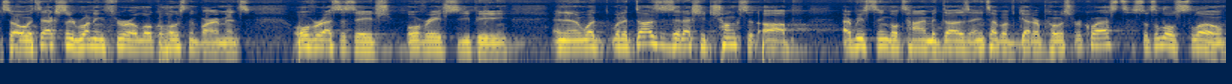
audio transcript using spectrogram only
So it's actually running through our local host environments over SSH, over HTTP, and then what, what it does is it actually chunks it up every single time it does any type of get or post request. So it's a little slow,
